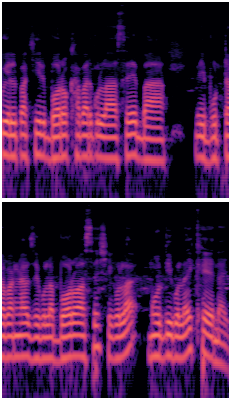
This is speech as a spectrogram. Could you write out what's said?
কোয়েল পাখির বড় খাবারগুলো আছে বা এই ভুট্টা ভাঙা যেগুলো বড় আছে, সেগুলা মুরগিগুলাই খেয়ে নেয়।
